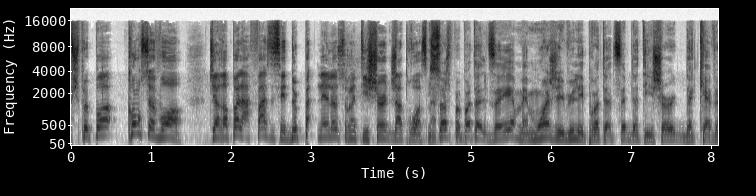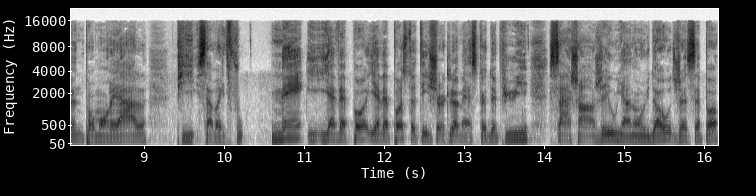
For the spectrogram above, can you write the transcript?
je peux pas concevoir qu'il y aura pas la face de ces deux patinets-là sur un t-shirt dans trois semaines. Ça, je peux pas te le dire, mais moi, j'ai vu les prototypes de t-shirts de Kevin pour Montréal, puis ça va être fou. Mais il y avait pas, il y avait pas ce t-shirt-là. Mais est-ce que depuis, ça a changé ou il y en a eu d'autres? Je ne sais pas.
